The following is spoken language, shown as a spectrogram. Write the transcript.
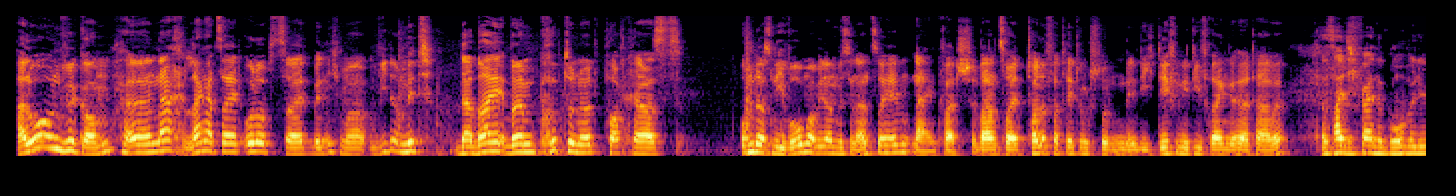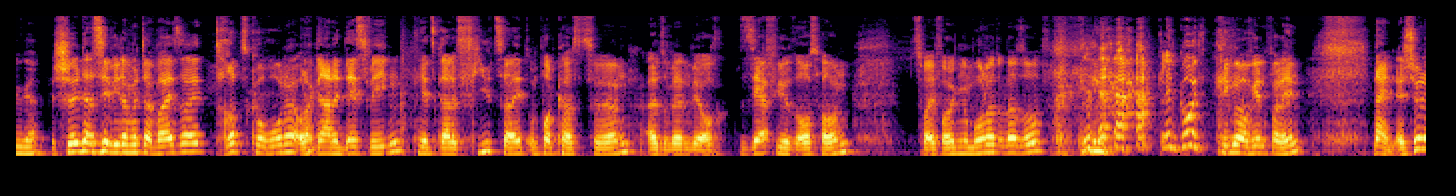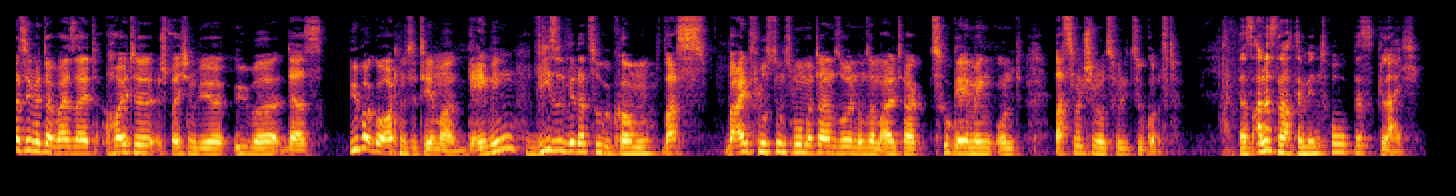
Hallo und willkommen. Äh, nach langer Zeit Urlaubszeit bin ich mal wieder mit dabei beim Kryptonerd Podcast, um das Niveau mal wieder ein bisschen anzuheben. Nein, Quatsch. Waren zwei tolle Vertretungsstunden, in die ich definitiv reingehört habe. Das halte ich für eine grobe Lüge. Schön, dass ihr wieder mit dabei seid, trotz Corona oder gerade deswegen. Jetzt gerade viel Zeit, um Podcasts zu hören. Also werden wir auch sehr viel raushauen. Zwei Folgen im Monat oder so. Klingt gut. Kriegen wir auf jeden Fall hin. Nein, schön, dass ihr mit dabei seid. Heute sprechen wir über das übergeordnete Thema Gaming. Wie sind wir dazu gekommen? Was beeinflusst uns momentan so in unserem Alltag zu Gaming und was wünschen wir uns für die Zukunft? Das alles nach dem Intro. Bis gleich.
